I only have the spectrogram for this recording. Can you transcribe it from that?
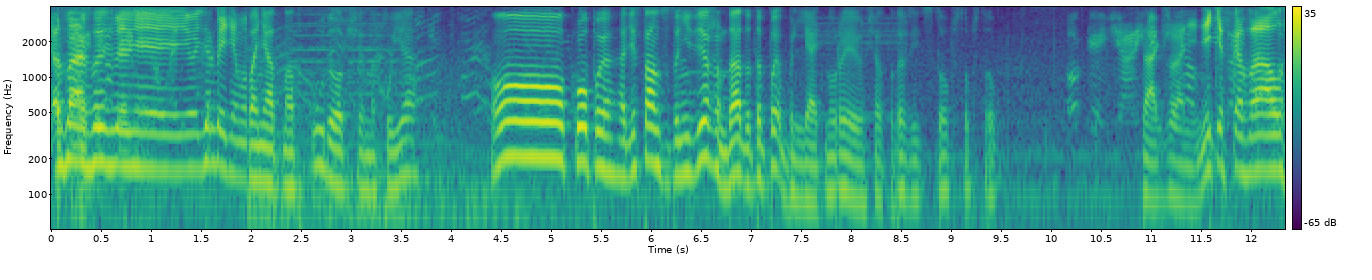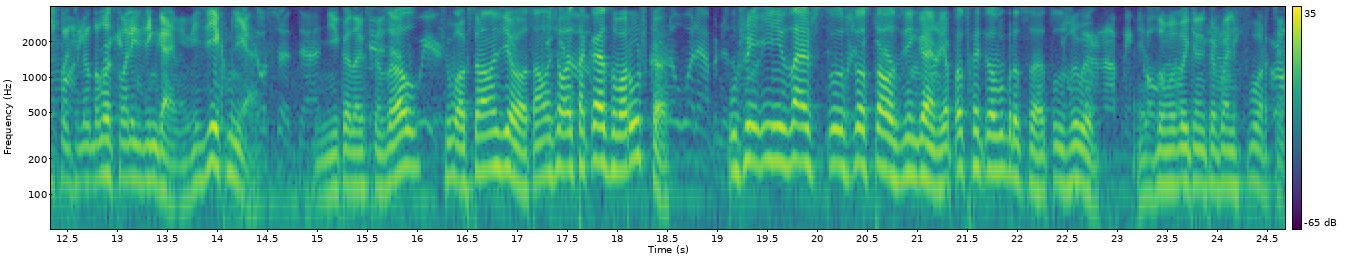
Я знаю, что теперь не, не терпение. Понятно, откуда вообще, нахуя. О, копы. А дистанцию-то не держим, да? ДТП. Блять, ну Рэю. Сейчас, подождите, стоп, стоп, стоп. Так, Джонни, Ники сказал, что тебе удалось свалить деньгами. Вези их мне. Ника так сказал? Чувак, странное дело. Там началась такая заварушка. Уж и, не знаю, что, что стало с деньгами. Я просто хотел выбраться оттуда живым. Я думаю выкинуть какой-нибудь фортель.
